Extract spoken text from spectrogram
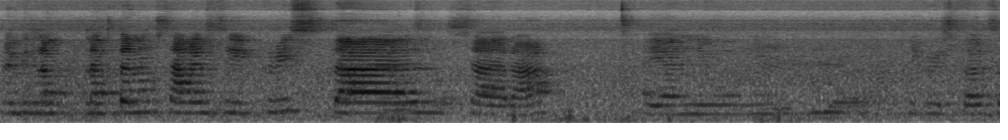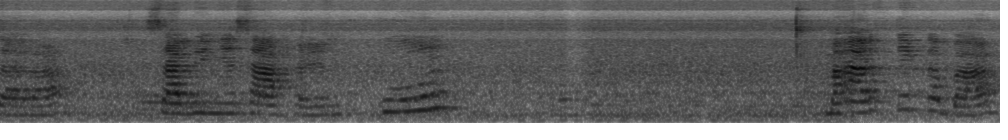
Nag, nag, nagtanong sa akin si Crystal Sara. Ayan yung si Crystal Sara. Sabi niya sa akin, kung maarte ka ba?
